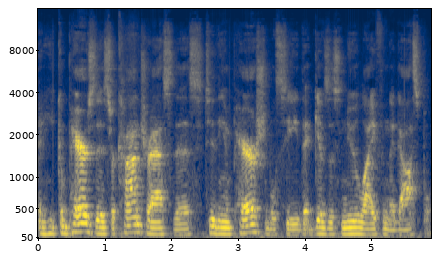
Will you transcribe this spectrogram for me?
and he compares this or contrasts this to the imperishable seed that gives us new life in the gospel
